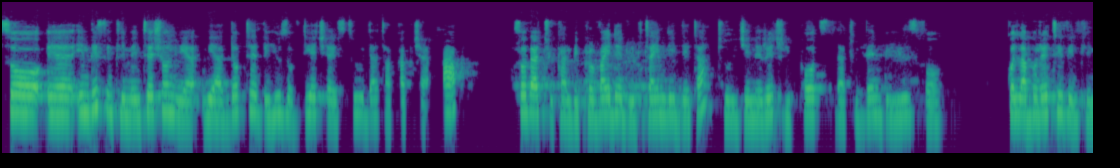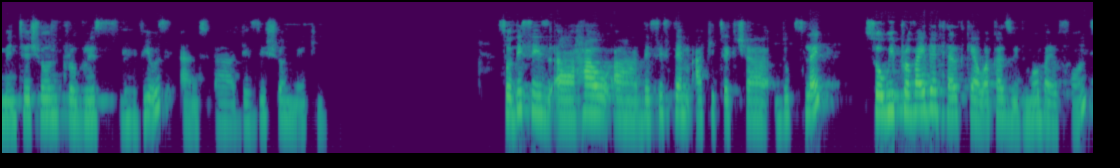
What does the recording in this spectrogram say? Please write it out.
So uh, in this implementation, we, are, we adopted the use of DHIS2 data capture app so that you can be provided with timely data to generate reports that would then be used for collaborative implementation, progress reviews, and uh, decision making. So this is uh, how uh, the system architecture looks like. So we provided healthcare workers with mobile phones.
